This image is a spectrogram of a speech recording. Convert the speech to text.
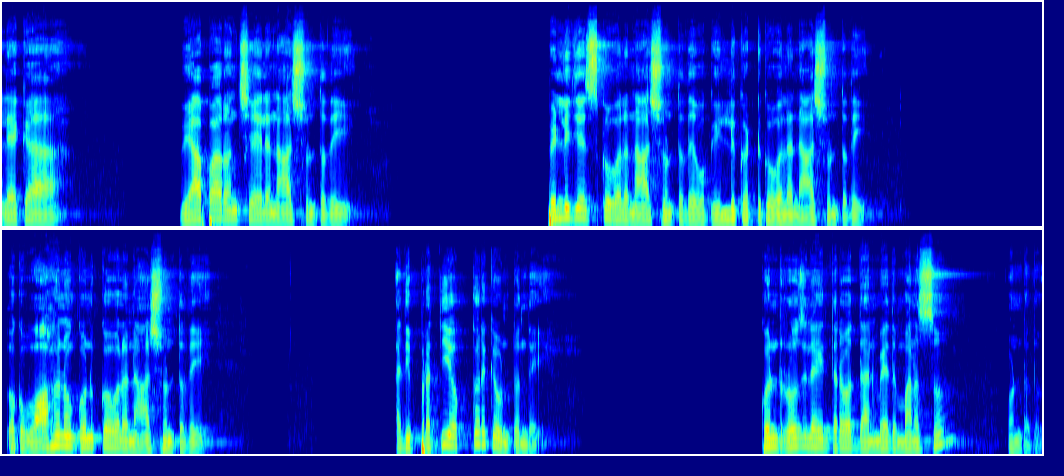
లేక వ్యాపారం చేయాలని ఆశ ఉంటుంది పెళ్ళి చేసుకోవాలని ఆశ ఉంటుంది ఒక ఇల్లు కట్టుకోవాలని ఆశ ఉంటుంది ఒక వాహనం కొనుక్కోవాలని ఆశ ఉంటుంది అది ప్రతి ఒక్కరికి ఉంటుంది. కొన్ని రోజులు అయిన తర్వాత దాని మీద మనసు ఉండదు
